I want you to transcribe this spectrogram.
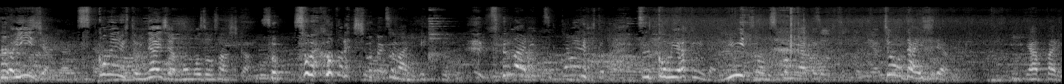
やいいじゃん。突っ込める人いないじゃん桃蔵さんしか。そそういうことでしょ。つまり。つまり突っ込める人突っ込み役みたいな。唯一の突っ込み役超大事だよ。やっぱり。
